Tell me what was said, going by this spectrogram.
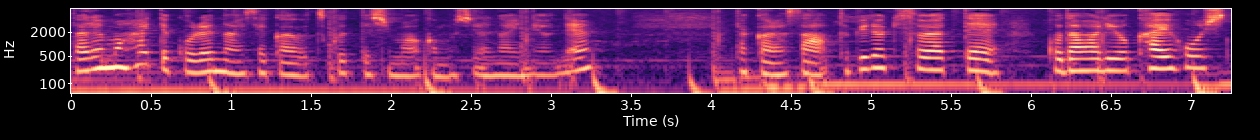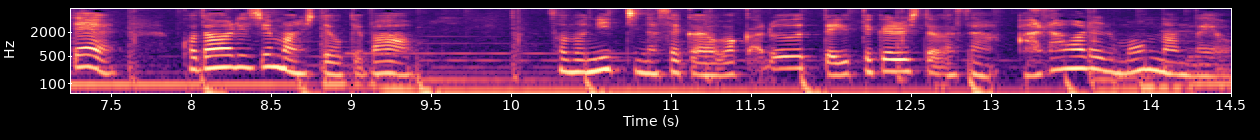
誰も入ってこれない世界を作ってしまうかもしれないんだよね。だからさ時々そうやってこだわりを解放してこだわり自慢しておけばそのニッチな世界を分かるって言ってくれる人がさ現れるもんなんだよ。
